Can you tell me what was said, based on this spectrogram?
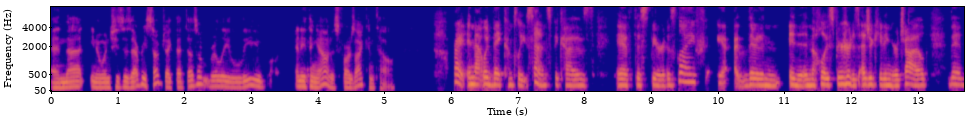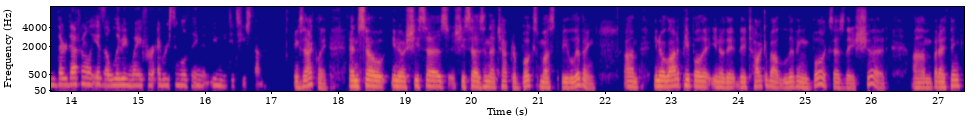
And that, you know, when she says every subject, that doesn't really leave anything out as far as I can tell. Right, and that would make complete sense because if the Spirit is life, then and the Holy Spirit is educating your child, then there definitely is a living way for every single thing that you need to teach them. Exactly, and so you know, she says she says in that chapter, books must be living. Um, you know, a lot of people that you know they they talk about living books as they should, um, but I think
